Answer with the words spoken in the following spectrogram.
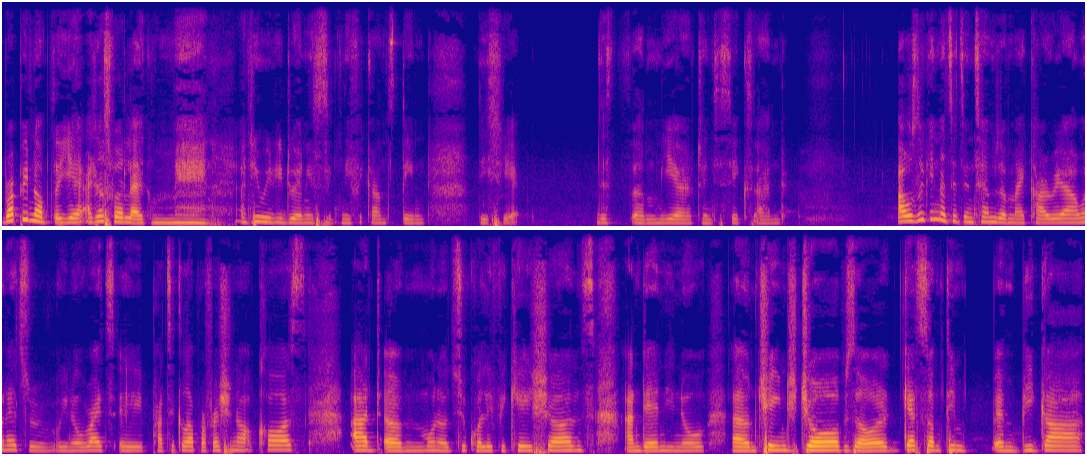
wrapping up the year, I just felt like man, I didn't really do any significant thing this year, this um year 26, and I was looking at it in terms of my career. I wanted to, you know, write a particular professional course, add um, one or two qualifications, and then, you know, um, change jobs or get something um, bigger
